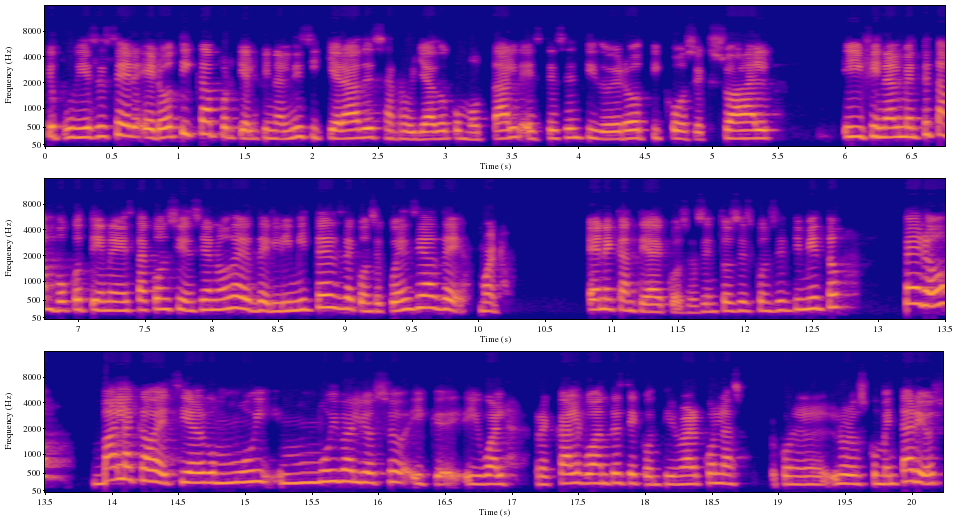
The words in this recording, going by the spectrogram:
que pudiese ser erótica, porque al final ni siquiera ha desarrollado como tal este sentido erótico, sexual, y finalmente tampoco tiene esta conciencia, ¿no? De, límites, de consecuencias, de, bueno, N cantidad de cosas. Entonces, consentimiento pero Val acaba de decir algo muy, muy valioso y que igual recalgo antes de continuar con, las, con los comentarios.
